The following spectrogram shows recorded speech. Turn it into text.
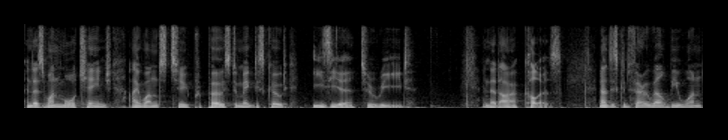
And there's one more change I want to propose to make this code easier to read and that are colors. Now this could very well be one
